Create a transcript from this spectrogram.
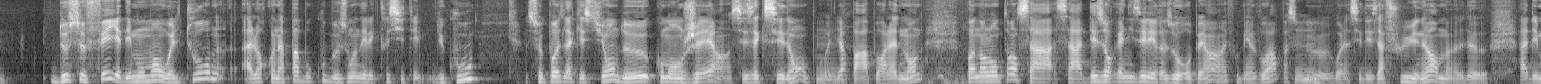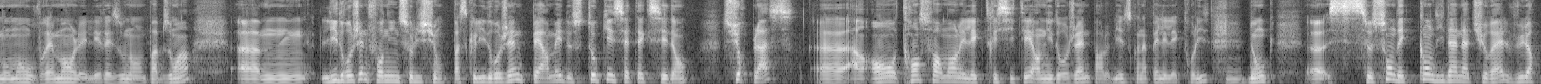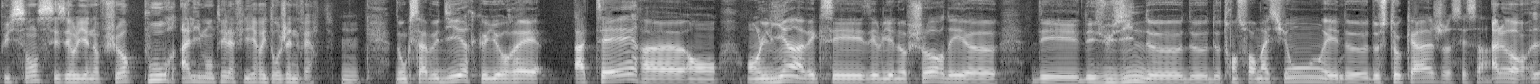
de ce fait, il y a des moments où elles tournent alors qu'on n'a pas beaucoup besoin d'électricité. Du coup, se pose la question de comment on gère ces excédents, on pourrait mmh. dire, par rapport à la demande. Pendant longtemps, ça, a désorganisé les réseaux européens, hein, il faut bien le voir, parce que mmh. voilà, c'est des afflux énormes de, à des moments où vraiment les, réseaux n'en ont pas besoin. Euh, l'hydrogène fournit une solution, parce que l'hydrogène permet de stocker cet excédent sur place euh, en transformant l'électricité en hydrogène par le biais de ce qu'on appelle l'électrolyse. Mmh. Donc, euh, ce sont des candidats naturels, vu leur puissance, ces éoliennes offshore, pour alimenter la filière hydrogène verte. Mmh. Donc, ça veut dire qu'il y aurait à terre, euh, en, lien avec ces éoliennes offshore, des, des, usines de, transformation et de, stockage, c'est ça? Alors,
